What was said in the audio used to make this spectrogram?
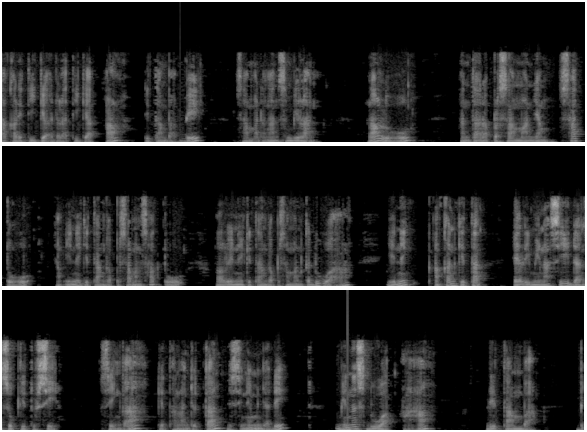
A kali 3 adalah 3A ditambah B sama dengan 9. Lalu, antara persamaan yang satu, yang ini kita anggap persamaan satu, lalu ini kita anggap persamaan kedua, ini akan kita eliminasi dan substitusi. Sehingga kita lanjutkan di sini menjadi minus 2A ditambah B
